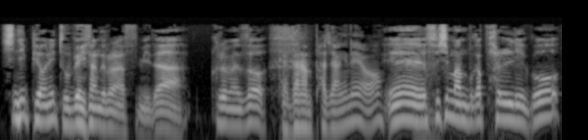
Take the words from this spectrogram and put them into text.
신입 회원이 두 배 이상 늘어났습니다. 그러면서 대단한 파장이네요. 예, 수십만 부가 팔리고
